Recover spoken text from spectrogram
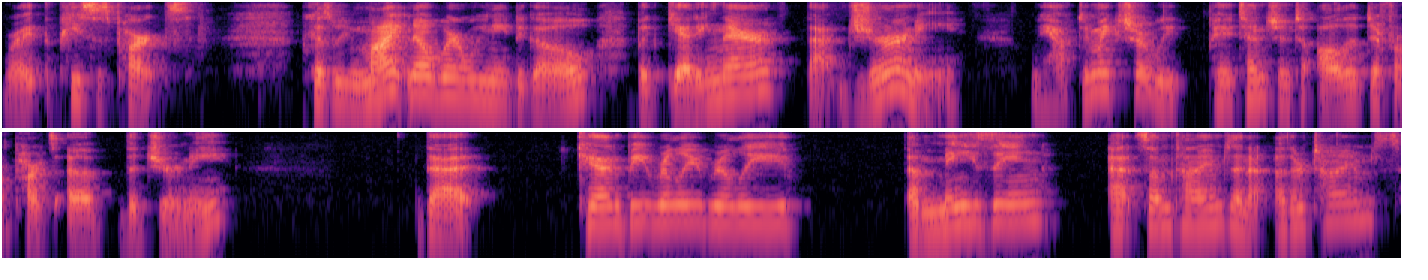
right the pieces parts because we might know where we need to go but getting there that journey we have to make sure we pay attention to all the different parts of the journey that can be really really amazing at some times and at other times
